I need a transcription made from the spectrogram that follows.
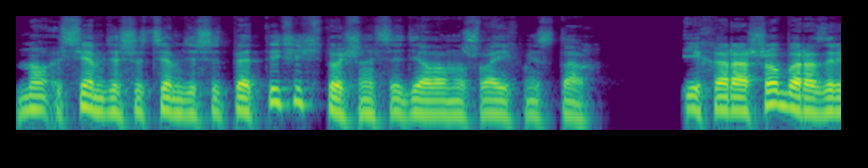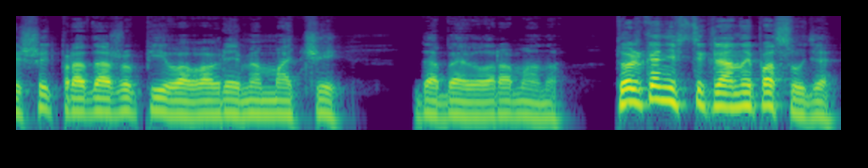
но 70-75 тысяч точно сидело на своих местах. И хорошо бы разрешить продажу пива во время матчей, — добавил Романов. Только не в стеклянной посуде.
